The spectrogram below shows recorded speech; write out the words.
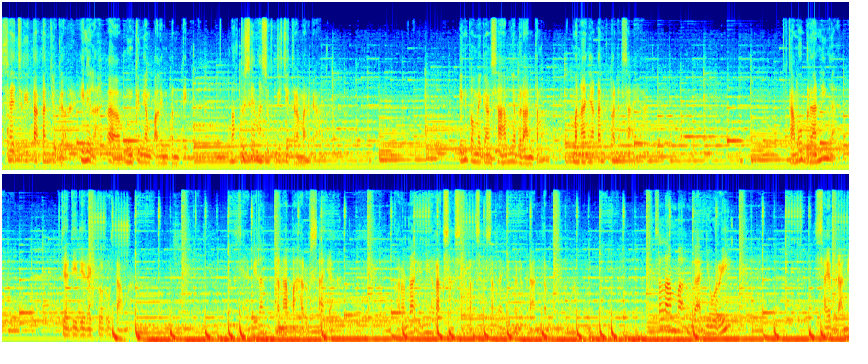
saya ceritakan juga, inilah uh, mungkin yang paling penting. Waktu saya masuk di Citra Marga, ini pemegang sahamnya berantem, menanyakan kepada saya, kamu berani nggak jadi direktur utama? Saya bilang, kenapa harus saya? Karena ini raksasa-raksasa lagi pada berantem semua. Selama nggak nyuri, saya berani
